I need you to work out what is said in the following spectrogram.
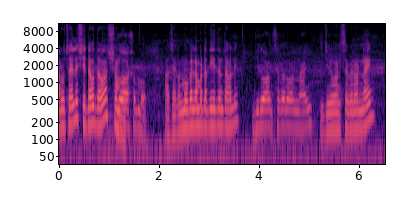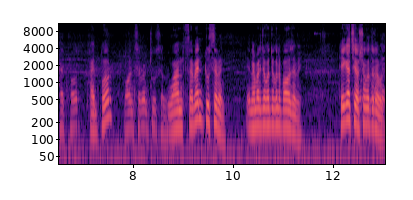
আরও চাইলে সেটাও দেওয়া সম্ভব। সম্ভব। আচ্ছা এখন মোবাইল নাম্বারটা দিয়ে দেন তাহলে। Zero one seven one nine. Zero one seven one nine. Five four. Five four. One seven two seven. One seven two seven. এই নাম্বারে যোগাযোগ করলে পাওয়া যাবে। ঠিক আছে অসংখ্য ধন্যবাদ।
